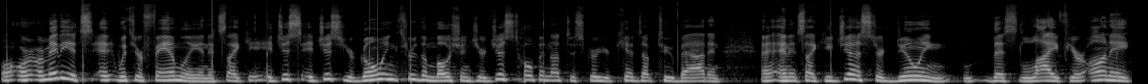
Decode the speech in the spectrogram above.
or, or maybe it's eh, with your family and it's like it just it just you're going through the motions you're just hoping not to screw your kids up too bad and and it's like you just are doing this life. You're on a,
